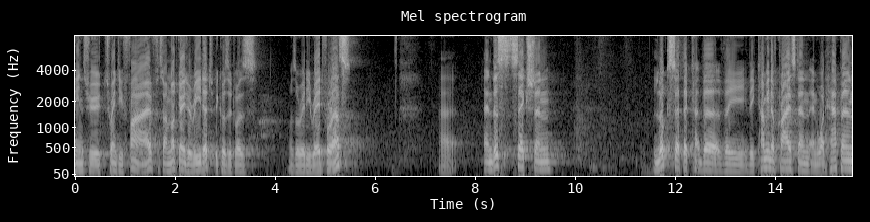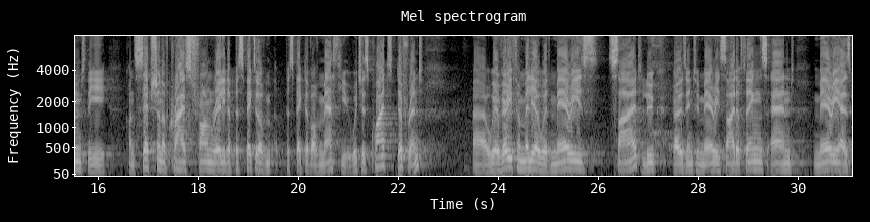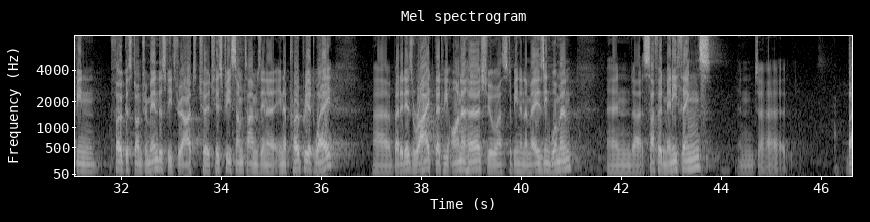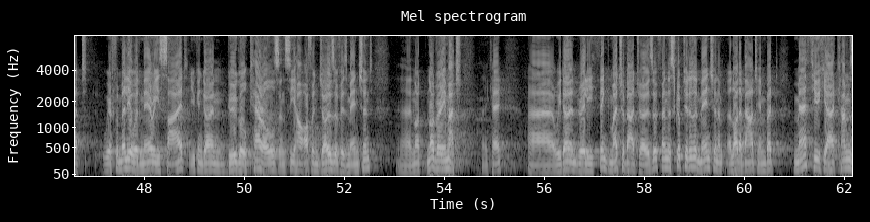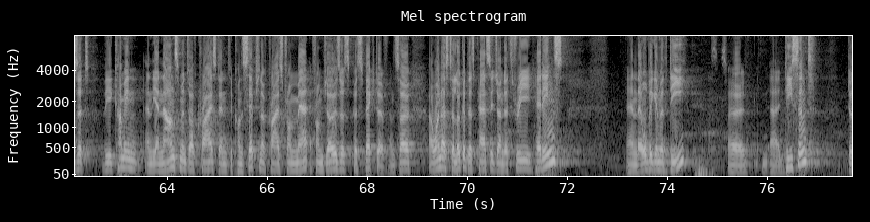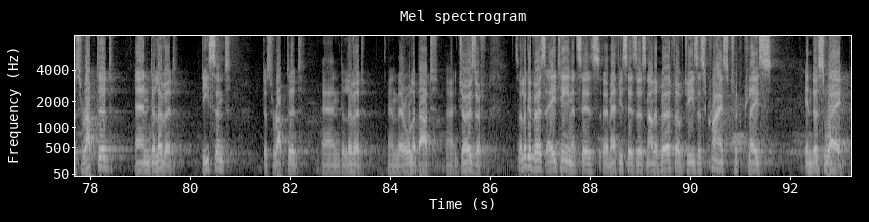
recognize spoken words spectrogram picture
18 through 25, so I'm not going to read it because it was, was already read for us. Uh, and this section looks at the, the, the, the coming of Christ and, and what happened, the conception of Christ from really the perspective of, perspective of Matthew, which is quite different. Uh, we're very familiar with Mary's side. Luke goes into Mary's side of things, and Mary has been focused on tremendously throughout church history, sometimes in an inappropriate way. Uh, but it is right that we honor her. She must have been an amazing woman and uh, suffered many things. And, uh, but we're familiar with Mary's side. You can go and Google carols and see how often Joseph is mentioned. Uh, not, not very much. Okay? Uh, we don't really think much about Joseph, and the scripture doesn't mention a lot about him, but Matthew here comes at the coming and the announcement of Christ and the conception of Christ from, Ma- from Joseph's perspective. And so I want us to look at this passage under three headings, and they all begin with D. So, uh, decent, disrupted, and delivered. Decent, disrupted, and delivered and they're all about uh, Joseph. So look at verse 18. It says, uh, Matthew says this Now the birth of Jesus Christ took place in this way.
